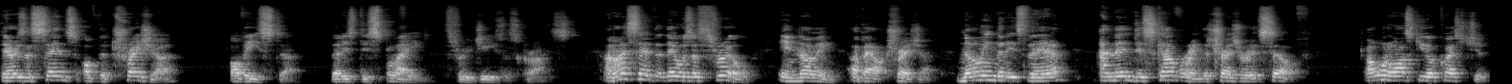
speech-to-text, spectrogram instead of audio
There is a sense of the treasure of Easter that is displayed through Jesus Christ. And I said that there was a thrill in knowing about treasure, knowing that it's there, and then discovering the treasure itself. I want to ask you a question.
